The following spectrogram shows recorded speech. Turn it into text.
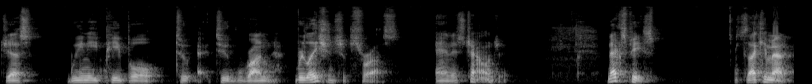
just we need people to to run relationships for us, and it's challenging. Next piece. So that came out.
